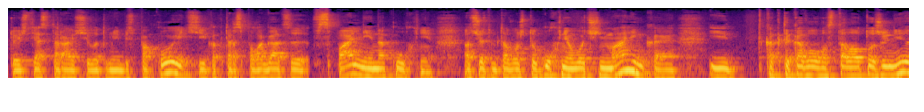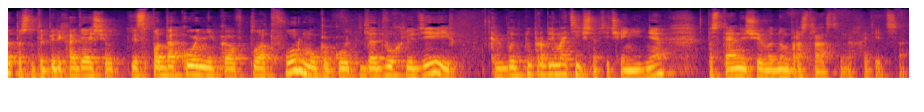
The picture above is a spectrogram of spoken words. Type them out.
То есть я стараюсь его там не беспокоить и как-то располагаться в спальне и на кухне. А с учетом того, что кухня очень маленькая, и как такового стола тоже нет, это что-то переходящее вот из подоконника в платформу какую-то для двух людей, как бы ну, проблематично в течение дня постоянно еще и в одном пространстве находиться.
